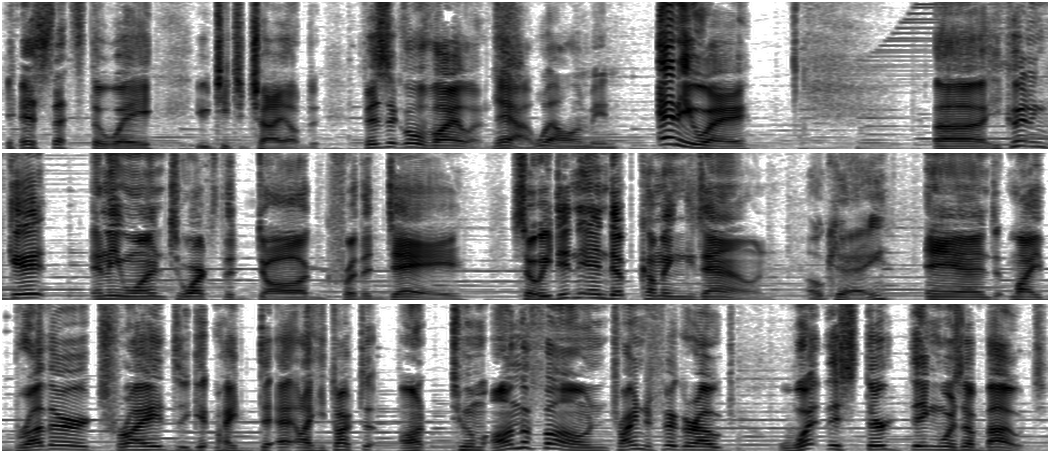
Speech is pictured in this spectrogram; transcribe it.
yes, that's the way you teach a child physical violence. Yeah. Well, I mean, Anyway, uh, he couldn't get anyone to watch the dog for the day, so he didn't end up coming down. okay. And my brother tried to get my dad, like he talked to, on, to him on the phone, trying to figure out what this third thing was about.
